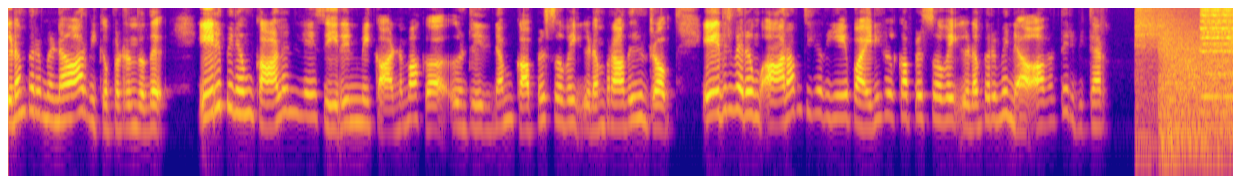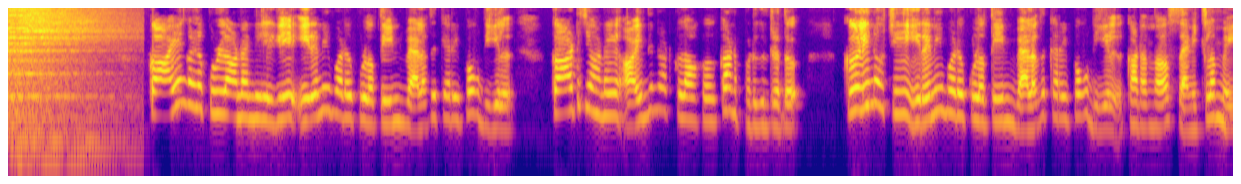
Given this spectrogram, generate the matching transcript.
இடம்பெறும் என அறிவிக்கப்பட்டிருந்தது. இருப்பினும் காலநிலை சீரின்மை காரணமாக இன்றைய தினம் கப்பல் சோவை இடம்பெறாது என்றும் எதிர்வரும் ஆறாம் தேதியே பயணிகள் கப்பல் சோவை இடம்பெறும் என அவர் தெரிவித்தார். காயங்களுக்குள்ளான நிலையில் இரணிவட குளத்தின் வலது கரை பகுதியில் காட்டு யானை ஐந்து நாட்களாக காணப்படுகின்றது. கிளிநொச்சி இரணிவட குளத்தின் வலது கரை பகுதியில் கடந்த சனிக்கிழமை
